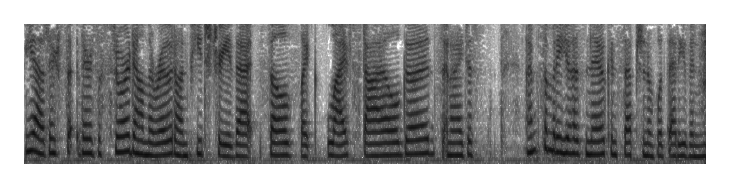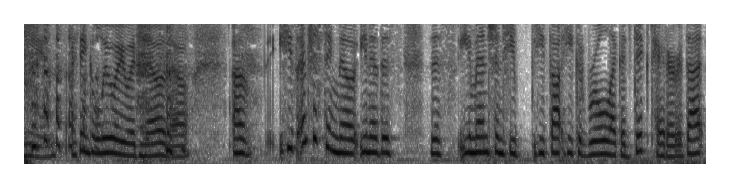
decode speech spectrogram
Yeah, there's there's a store down the road on Peachtree that sells like lifestyle goods, and I just I'm somebody who has no conception of what that even means. I think Louis would know though. Um, he's interesting though. You know this this you mentioned he he thought he could rule like a dictator. That.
